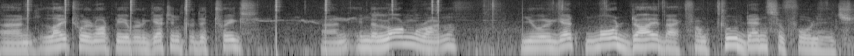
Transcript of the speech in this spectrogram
and light will not be able to get into the twigs. And in the long run you will get more dieback from too dense a foliage.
